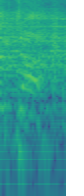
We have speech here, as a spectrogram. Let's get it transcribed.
Günther!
